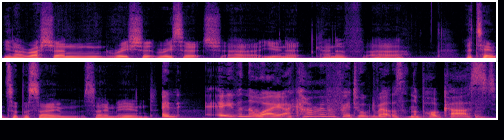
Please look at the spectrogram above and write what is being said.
you know, Russian research, uh, unit kind of uh, attempts at the same same end. And even the way I can't remember if I talked about this on the podcast,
